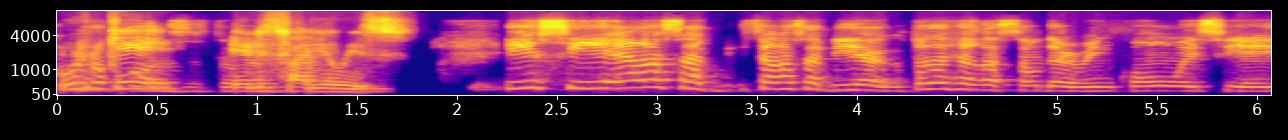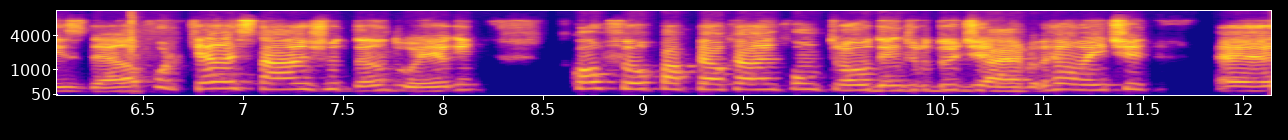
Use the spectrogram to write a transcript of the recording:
por que eles fariam isso? E se ela, sabia, se ela sabia toda a relação da Erin com esse ex dela, por que ela está ajudando ele? Qual foi o papel que ela encontrou dentro do diário? Realmente é,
